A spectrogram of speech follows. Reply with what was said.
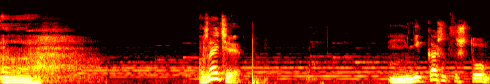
э, знаете, мне кажется, что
